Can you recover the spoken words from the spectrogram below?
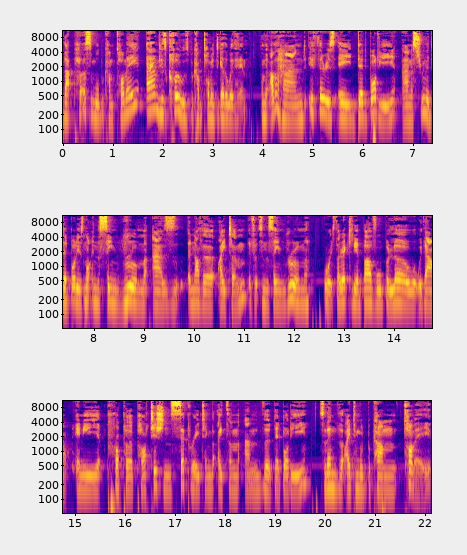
that person will become Tome and his clothes become Tome together with him. On the other hand, if there is a dead body, and assuming the dead body is not in the same room as another item, if it's in the same room, or it's directly above or below without any proper partitions separating the item and the dead body. So then the item would become Tome.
